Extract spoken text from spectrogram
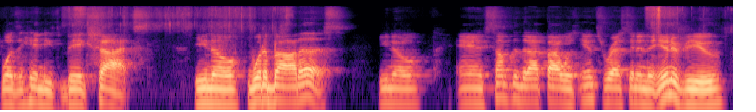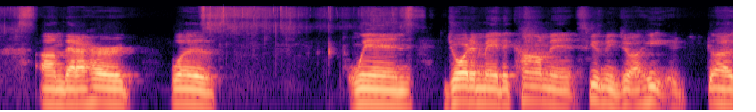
wasn't hitting these big shots. You know, what about us? You know, and something that I thought was interesting in the interview um, that I heard was when Jordan made the comment. Excuse me, he uh,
